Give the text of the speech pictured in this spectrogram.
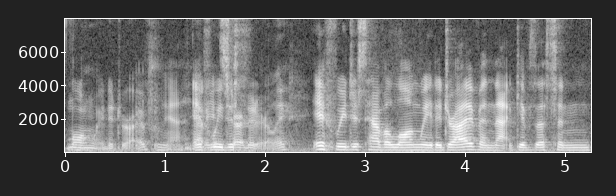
long way to drive Yeah, if we just- started early if we just have a long way to drive and that gives us in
